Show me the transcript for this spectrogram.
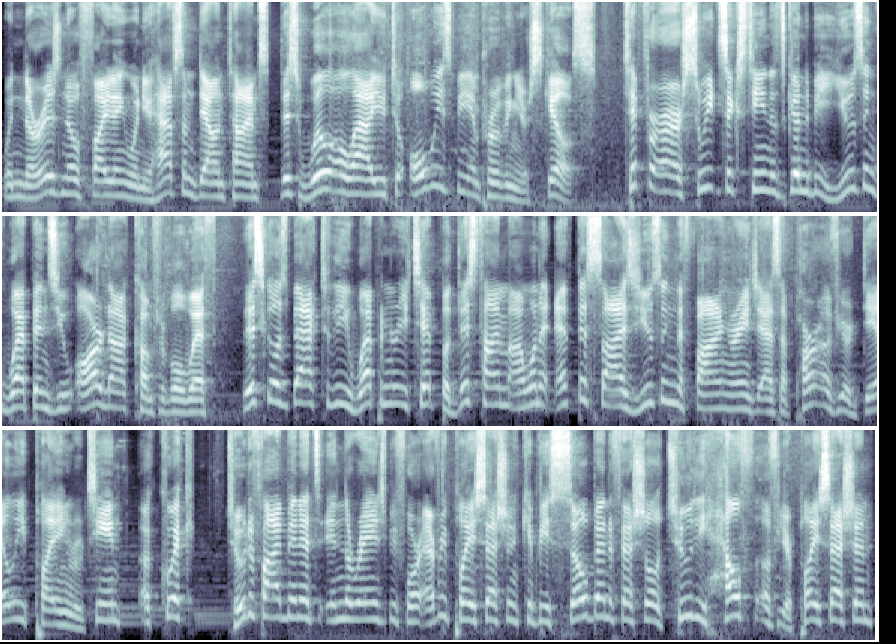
when there is no fighting, when you have some downtimes, this will allow you to always be improving your skills. Tip for our Sweet 16 is going to be using weapons you are not comfortable with. This goes back to the weaponry tip, but this time I want to emphasize using the firing range as a part of your daily playing routine. A quick two to five minutes in the range before every play session can be so beneficial to the health of your play session.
